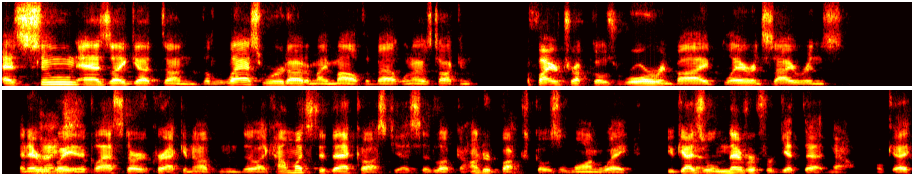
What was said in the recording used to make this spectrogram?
as soon as I got done, the last word out of my mouth about when I was talking a fire truck goes roaring by, blaring sirens, and everybody in the class started cracking up. And they're like, "How much did that cost you?" I said, "Look, a hundred bucks goes a long way. You guys Yeah. will never forget that now. Okay,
